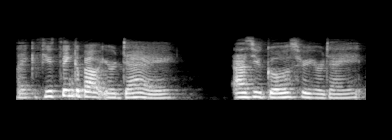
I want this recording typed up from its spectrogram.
Like if you think about your day as you go through your day,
